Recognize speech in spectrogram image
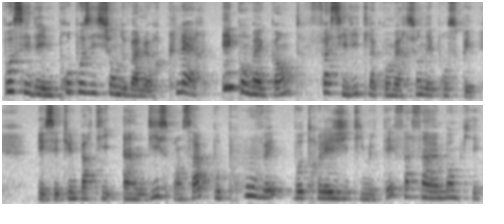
Posséder une proposition de valeur claire et convaincante facilite la conversion des prospects. Et c'est une partie indispensable pour prouver votre légitimité face à un banquier.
